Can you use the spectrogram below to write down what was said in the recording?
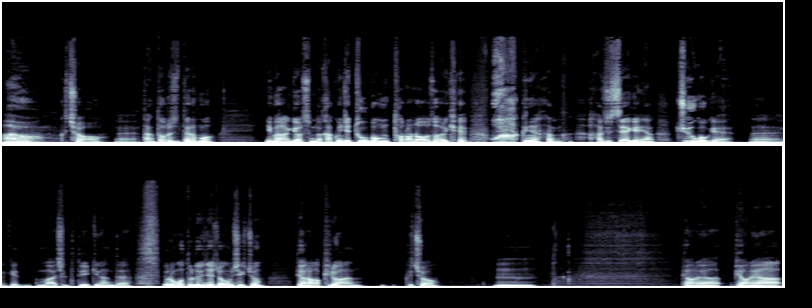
아유, 그쵸. 에, 당 떨어질 때는 뭐 이만한 게 없습니다. 가끔 이제 두 봉 털어 넣어서 이렇게 확 그냥 아주 세게 그냥 쭉 오게 예, 이렇게 마실 때도 있긴 한데 이런 것들도 이제 조금씩 좀 변화가 필요한 그쵸? 음 변해야 변해야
